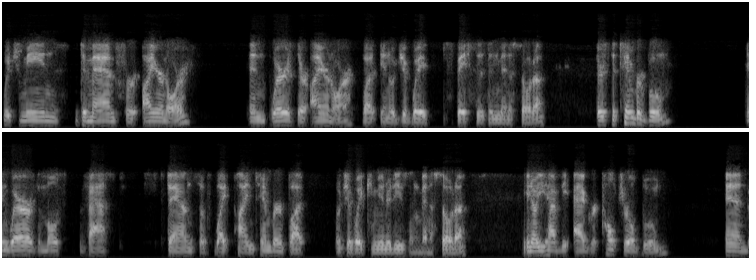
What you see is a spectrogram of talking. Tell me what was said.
which means demand for iron ore. And where is there iron ore but in Ojibwe spaces in Minnesota? There's the timber boom, and where are the most vast stands of white pine timber but Ojibwe communities in Minnesota? You know, you have the agricultural boom, and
